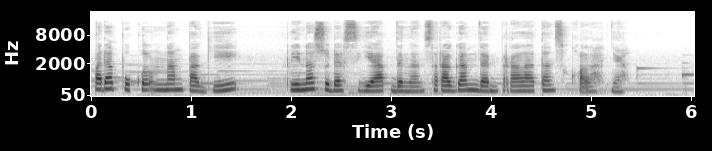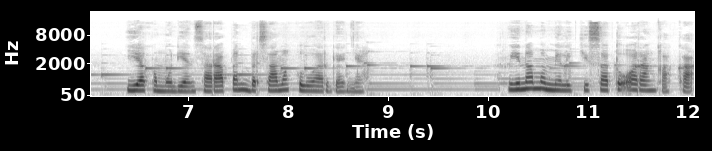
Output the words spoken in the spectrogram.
Pada pukul 6 pagi, Rina sudah siap dengan seragam dan peralatan sekolahnya. Ia kemudian sarapan bersama keluarganya. Rina memiliki satu orang kakak.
